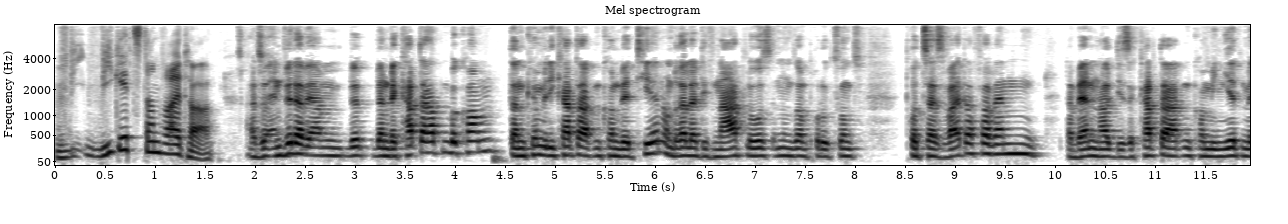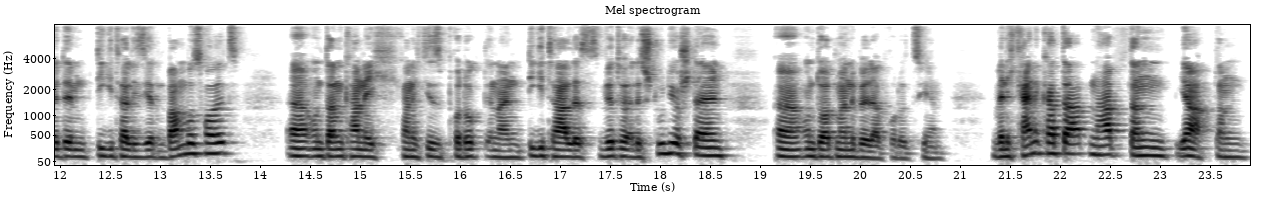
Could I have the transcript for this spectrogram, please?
wie, wie geht's dann weiter? Also entweder wir haben, wenn wir CAD-Daten bekommen, dann können wir die CAD-Daten konvertieren und relativ nahtlos in unserem Produktions Prozess weiterverwenden. Da werden halt diese Cut-Daten kombiniert mit dem digitalisierten Bambusholz. Äh, und dann kann ich, kann ich dieses Produkt in ein digitales, virtuelles Studio stellen äh, und dort meine Bilder produzieren. Wenn ich keine Cut-Daten habe, dann, ja, dann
